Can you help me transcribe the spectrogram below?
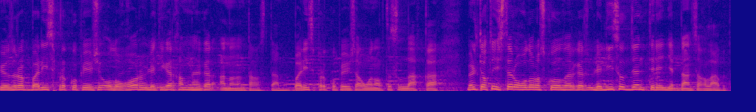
Федоров Борис Прокопьевич Ологор үлетигер хамнагар ананан тағыста. Борис Прокопьевич 16 сыллаққа мөлтөкті істер оғылар осколаларгар үлелі сылжан тренердан сағылабыд.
